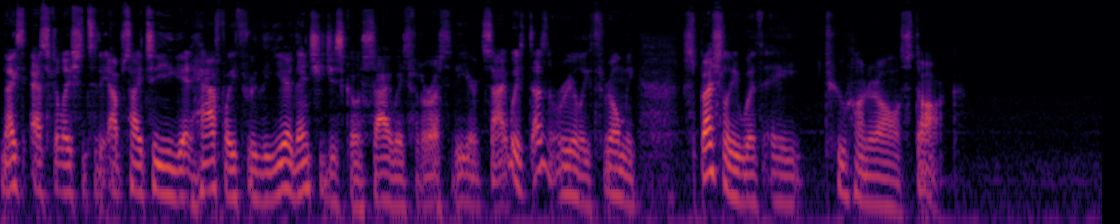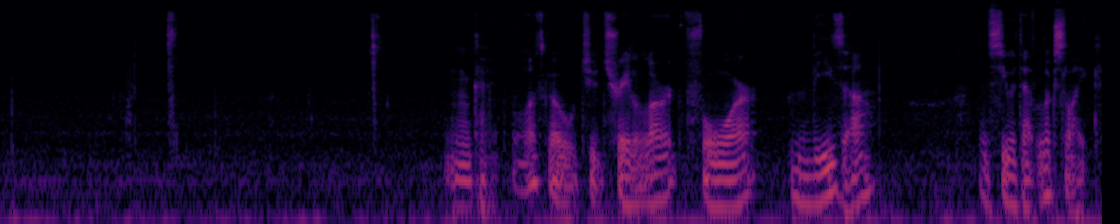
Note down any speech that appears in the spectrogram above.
nice escalation to the upside till you get halfway through the year. Then she just goes sideways for the rest of the year. Sideways doesn't really thrill me, especially with a $200 stock. Okay, let's go to trade alert for Visa and see what that looks like.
